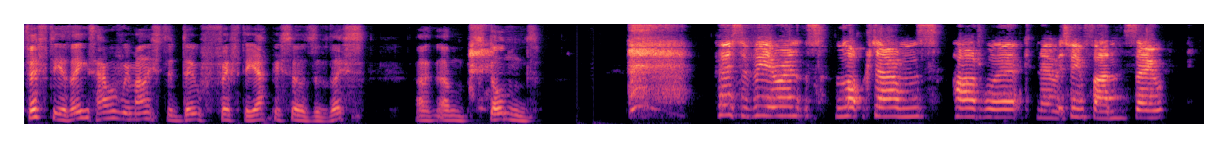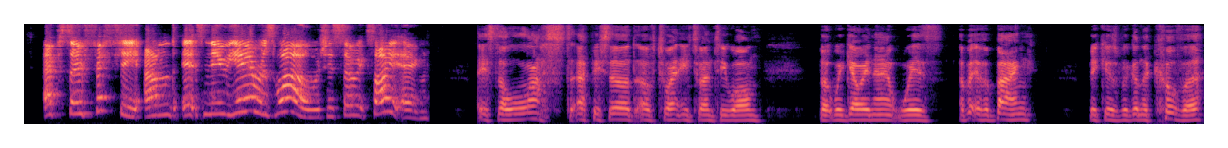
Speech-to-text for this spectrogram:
50 of these? How have we managed to do 50 episodes of this? I, I'm stunned. Perseverance, lockdowns, hard work. No, it's been fun. So, episode 50, and it's New Year as well, which is so exciting. It's the last episode of 2021, but we're going out with a bit of a bang because we're going to cover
